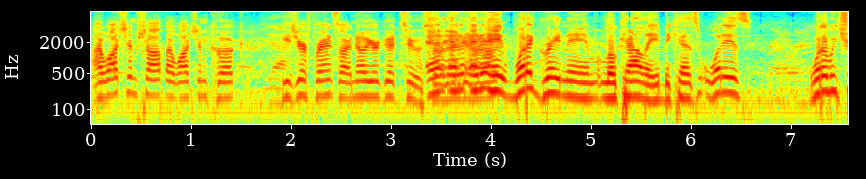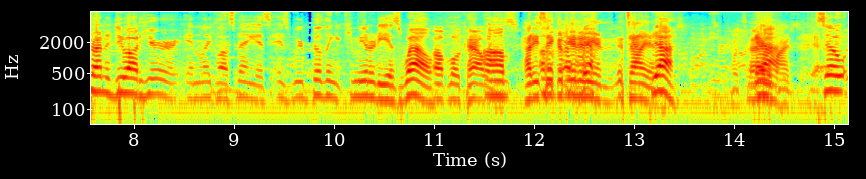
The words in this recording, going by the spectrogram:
I watch him shop, I watch him cook. Yeah. He's your friend, so I know you're good too. So and, and, and hey, what a great name, Locale, because what is what are we trying to do out here in Lake Las Vegas is we're building a community as well. Of localities. Um, how do you say community in Italian? Yeah. Never yeah. mind. So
